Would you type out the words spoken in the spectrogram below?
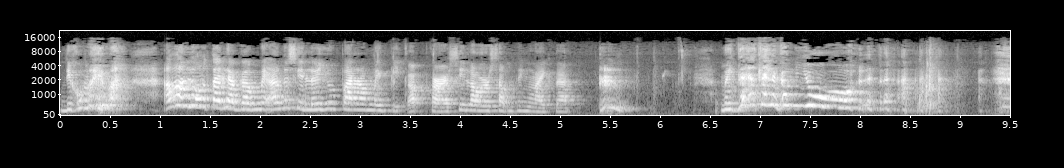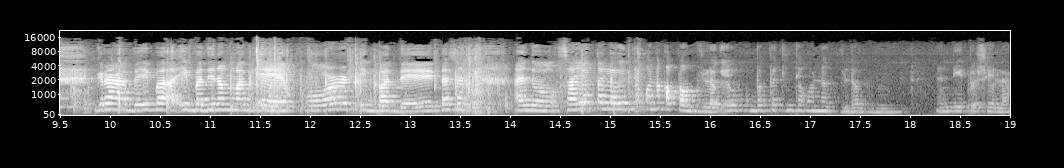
Hindi ko may ma... Akala ko talaga, may ano sila, yung parang may pick-up car sila or something like that. may dala talagang yun! Grabe, iba, iba din ang mag-effort. Iba din. Tapos, ano, sayang talaga hindi ako nakapag-vlog. Ewan ko, ba't hindi ako nag-vlog? Nandito sila.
